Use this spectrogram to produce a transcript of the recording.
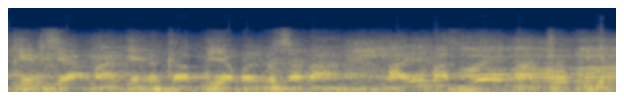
makin siang makin gembira bersama. Ayo Mas Bro, maju ikut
